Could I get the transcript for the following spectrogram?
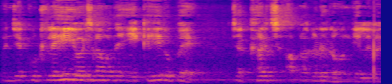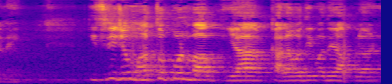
म्हणजे कुठल्याही योजनामध्ये एकही रुपयेचा खर्च आपल्याकडे राहून गेलेला नाही. तिसरी जो महत्त्वपूर्ण बाब या कालावधीमध्ये आपलं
